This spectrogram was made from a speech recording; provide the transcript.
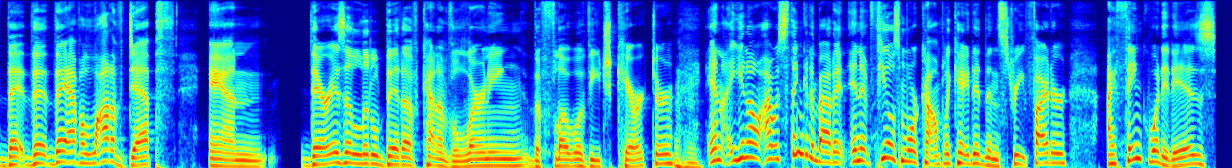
they, they they have a lot of depth and there is a little bit of kind of learning the flow of each character. Mm-hmm. And you know, I was thinking about it and it feels more complicated than Street Fighter. I think what it is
